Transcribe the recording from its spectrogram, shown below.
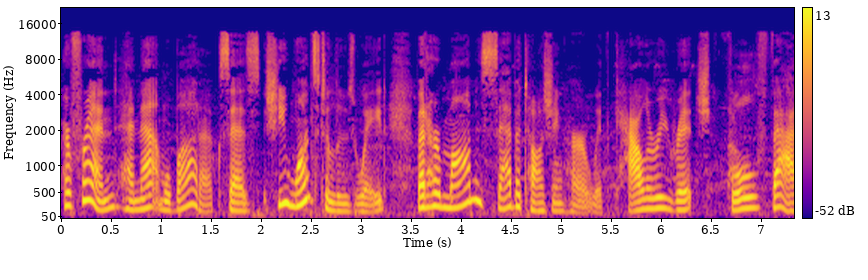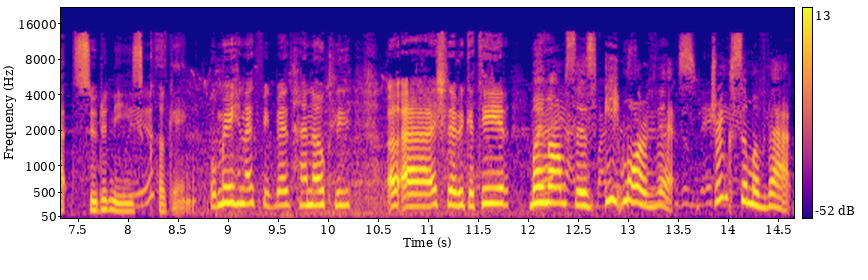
Her friend, Hannah Mubarak, says she wants to lose weight, but her mom is sabotaging her with calorie rich, full fat Sudanese cooking. My mom says, eat more of this, drink some of that.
